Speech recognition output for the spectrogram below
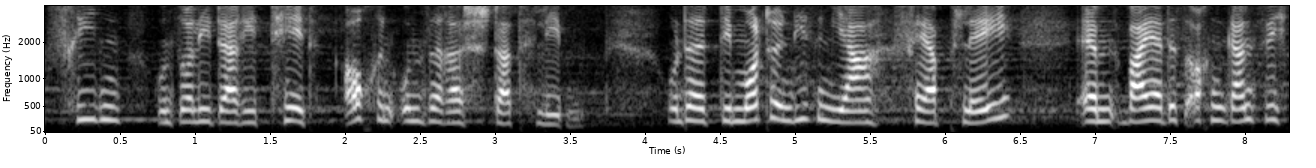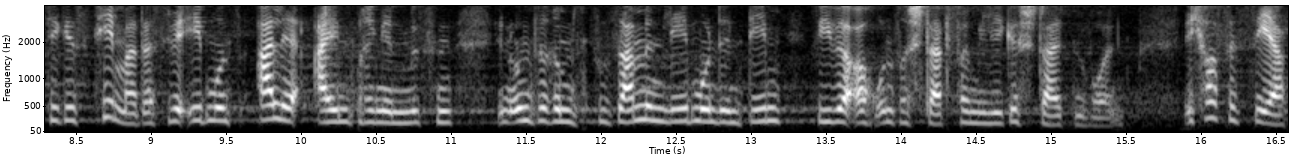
Frieden und Solidarität auch in unserer Stadt leben. Unter dem Motto in diesem Jahr Fair Play ähm, war ja das auch ein ganz wichtiges Thema, dass wir eben uns alle einbringen müssen in unserem Zusammenleben und in dem, wie wir auch unsere Stadtfamilie gestalten wollen. Ich hoffe sehr,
